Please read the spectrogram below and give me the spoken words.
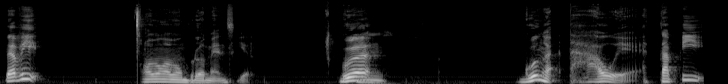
Tapi ngomong-ngomong bromance gear, gue Hmm. Gue nggak tahu ya tapi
